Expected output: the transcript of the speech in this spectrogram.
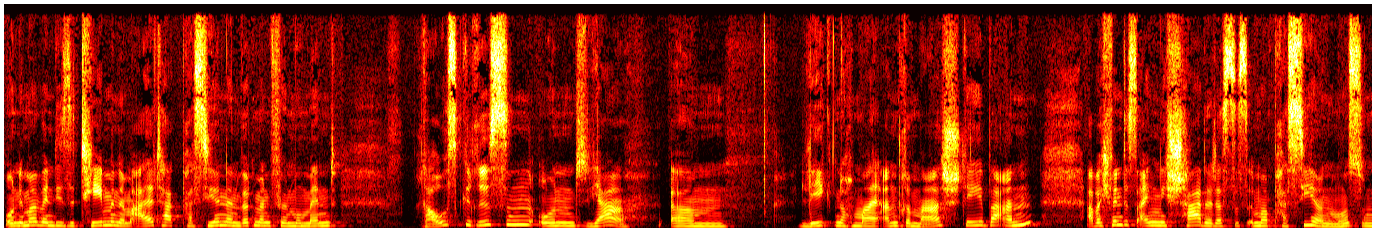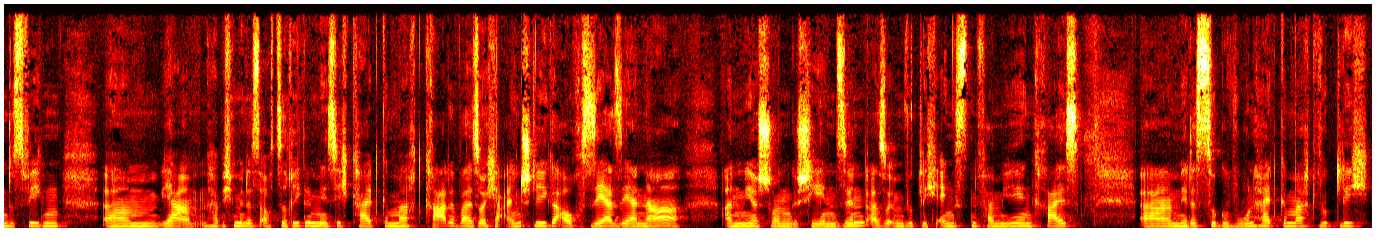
Und immer wenn diese Themen im Alltag passieren, dann wird man für einen Moment rausgerissen und ja, ähm, legt nochmal andere Maßstäbe an. Aber ich finde es eigentlich schade, dass das immer passieren muss. Und deswegen ähm, ja, habe ich mir das auch zur Regelmäßigkeit gemacht, gerade weil solche Einschläge auch sehr, sehr nah an mir schon geschehen sind. Also im wirklich engsten Familienkreis äh, mir das zur Gewohnheit gemacht, wirklich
